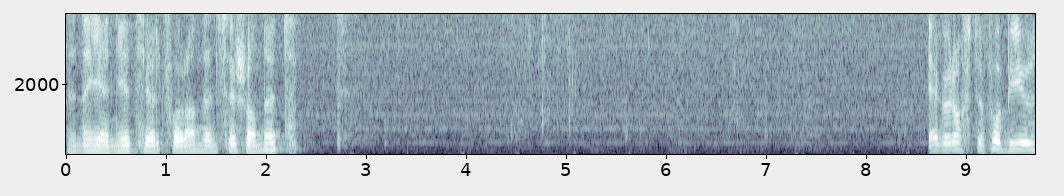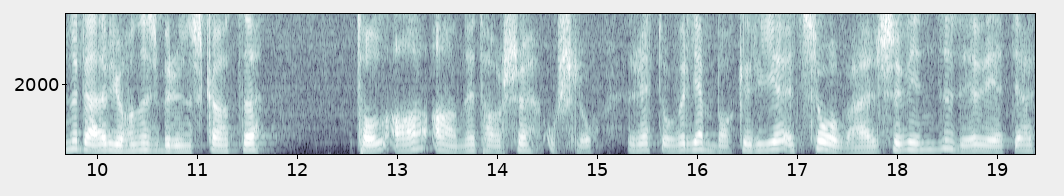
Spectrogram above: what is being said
Den er gjengitt helt foran. Den ser sånn ut. Jeg går ofte forbi under der Johannes Bruns gate 12A, annen etasje, Oslo. Rett over hjemmebakeriet Et soveværelsevindu, det vet jeg.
